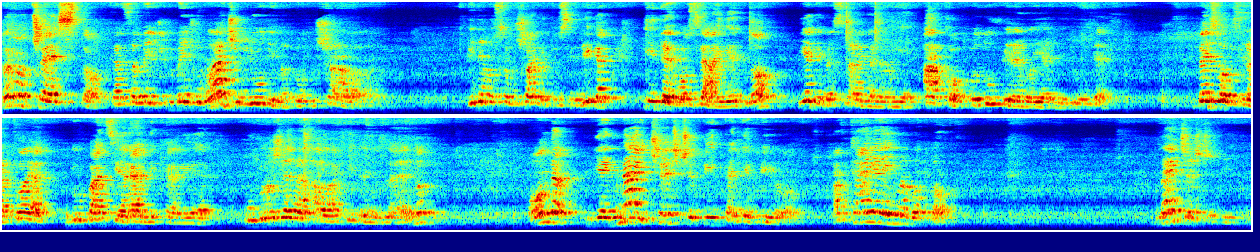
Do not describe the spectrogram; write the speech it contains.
vrlo često, kad sam među, među mlađim ljudima pokušavala, idemo se učlaniti u sindikat, idemo zajedno, jedina snaga nam je ako podupiremo jedni druge, bez obzira koja grupacija radnika je ugrožena, ali ako idemo zajedno, onda je najčešće pitanje bilo, a kaj ja imam od toga? Najčešće pitanje.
